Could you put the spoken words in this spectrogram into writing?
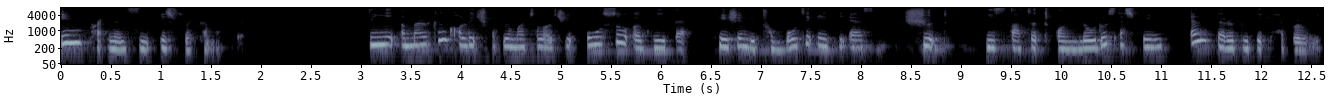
in pregnancy is recommended. The American College of Rheumatology also agreed that patients with thrombotic APS should be started on low-dose aspirin and therapeutic heparin.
